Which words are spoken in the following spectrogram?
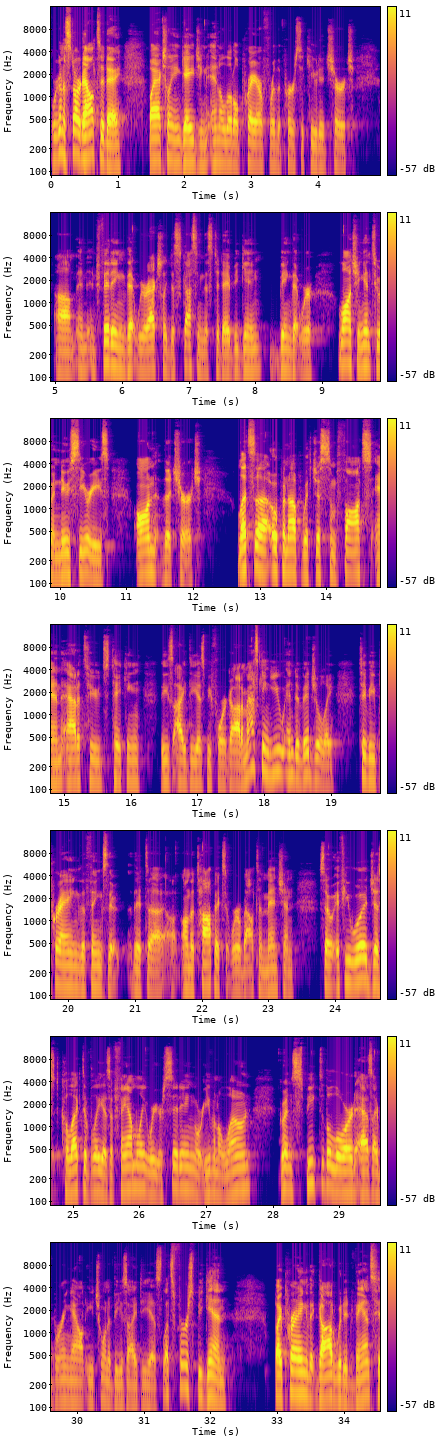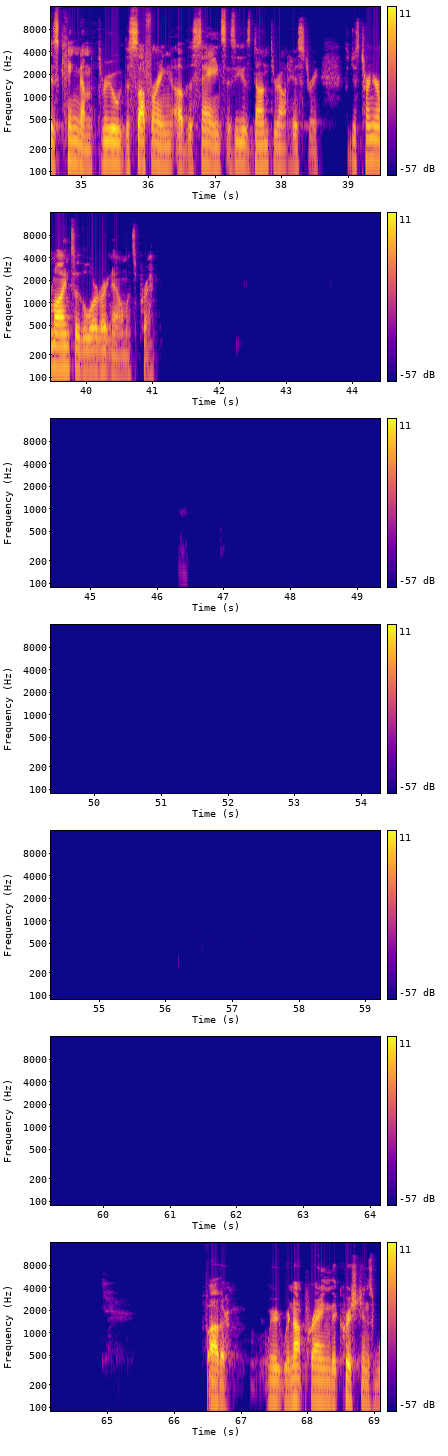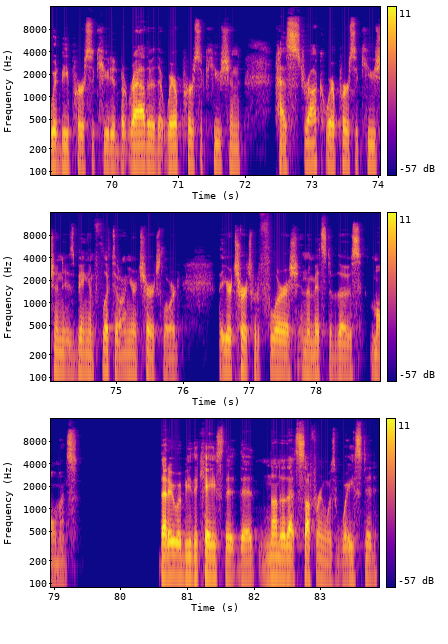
We're going to start out today by actually engaging in a little prayer for the persecuted church. Um, and, and, fitting that we're actually discussing this today, begin, being that we're launching into a new series on the church. Let's uh, open up with just some thoughts and attitudes, taking these ideas before God. I'm asking you individually to be praying the things that, that uh, on the topics that we're about to mention. So if you would, just collectively as a family where you're sitting or even alone, go ahead and speak to the Lord as I bring out each one of these ideas. Let's first begin by praying that God would advance his kingdom through the suffering of the saints as he has done throughout history. So just turn your mind to the Lord right now and let's pray. Father, we're, we're not praying that Christians would be persecuted, but rather that where persecution has struck, where persecution is being inflicted on your church, Lord, that your church would flourish in the midst of those moments. That it would be the case that, that none of that suffering was wasted,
